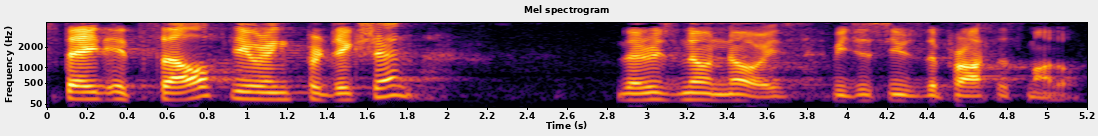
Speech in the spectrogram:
state itself during prediction, there is no noise. We just use the process model.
